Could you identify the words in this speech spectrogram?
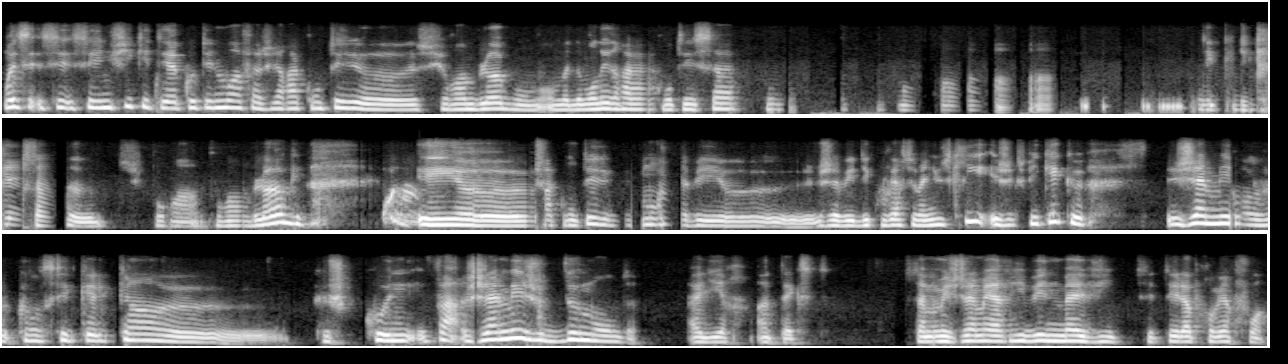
Moi, c'est une fille qui était à côté de moi. Enfin, je l'ai raconté euh, sur un blog. On, m'a demandé de raconter ça. d'écrire ça pour un, pour un blog. Et je racontais comment j'avais découvert ce manuscrit et j'expliquais que jamais quand, c'est quelqu'un euh, que je connais, enfin jamais je demande à lire un texte. Ça m'est jamais arrivé de ma vie. C'était la première fois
